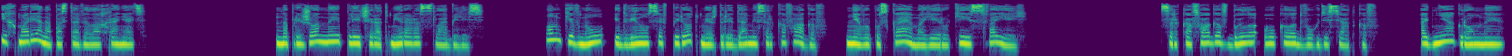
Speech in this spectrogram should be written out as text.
Их Марена поставила охранять. Напряженные плечи Ратмира расслабились. Он кивнул и двинулся вперед между рядами саркофагов, не выпуская моей руки из своей. Саркофагов было около двух десятков. Одни огромные,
